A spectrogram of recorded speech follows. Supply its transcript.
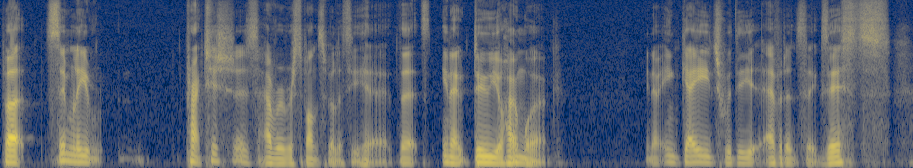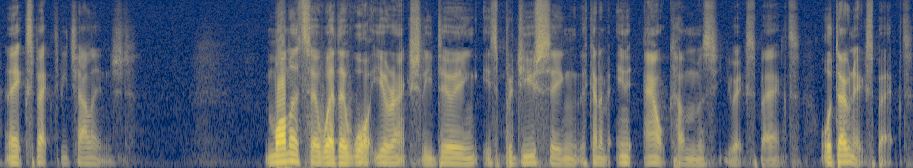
But similarly, practitioners have a responsibility here that, you know, do your homework you know, engage with the evidence that exists and expect to be challenged. Monitor whether what you're actually doing is producing the kind of outcomes you expect or don't expect.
